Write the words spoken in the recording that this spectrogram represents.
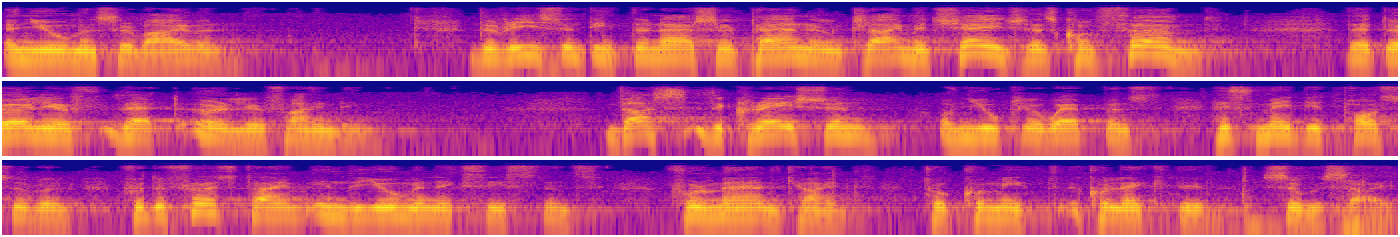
and human survival. The recent international panel on climate change has confirmed that earlier, that earlier finding. Thus, the creation of nuclear weapons has made it possible for the first time in the human existence for mankind to commit collective suicide.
